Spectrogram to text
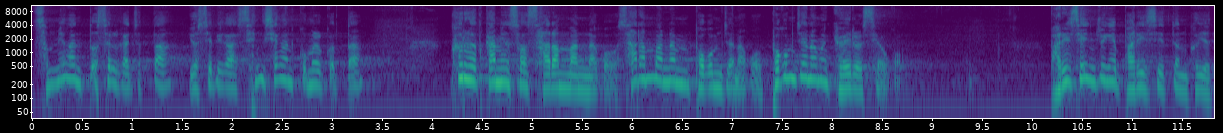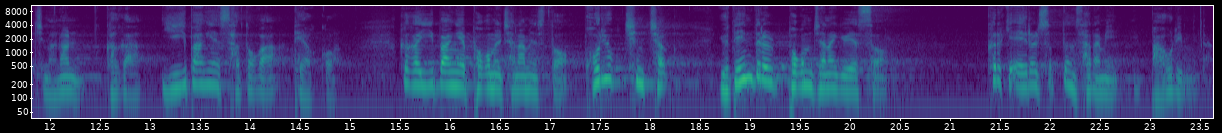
선명한 뜻을 가졌다. 요셉이가 생생한 꿈을 꿨다. 걸어가면서 사람 만나고 사람 만나면 복음 전하고 복음 전하면 교회를 세우고 바리새인 중에 바리새였던 그였지만은 그가 이방의 사도가 되었고 그가 이방의 복음을 전하면서도 고륙 친척 유대인들을 복음 전하기 위해서 그렇게 애를 썼던 사람이 바울입니다.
